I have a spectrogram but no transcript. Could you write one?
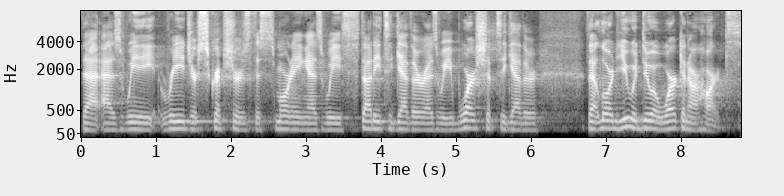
that as we read your scriptures this morning, as we study together, as we worship together, that, Lord, you would do a work in our hearts.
